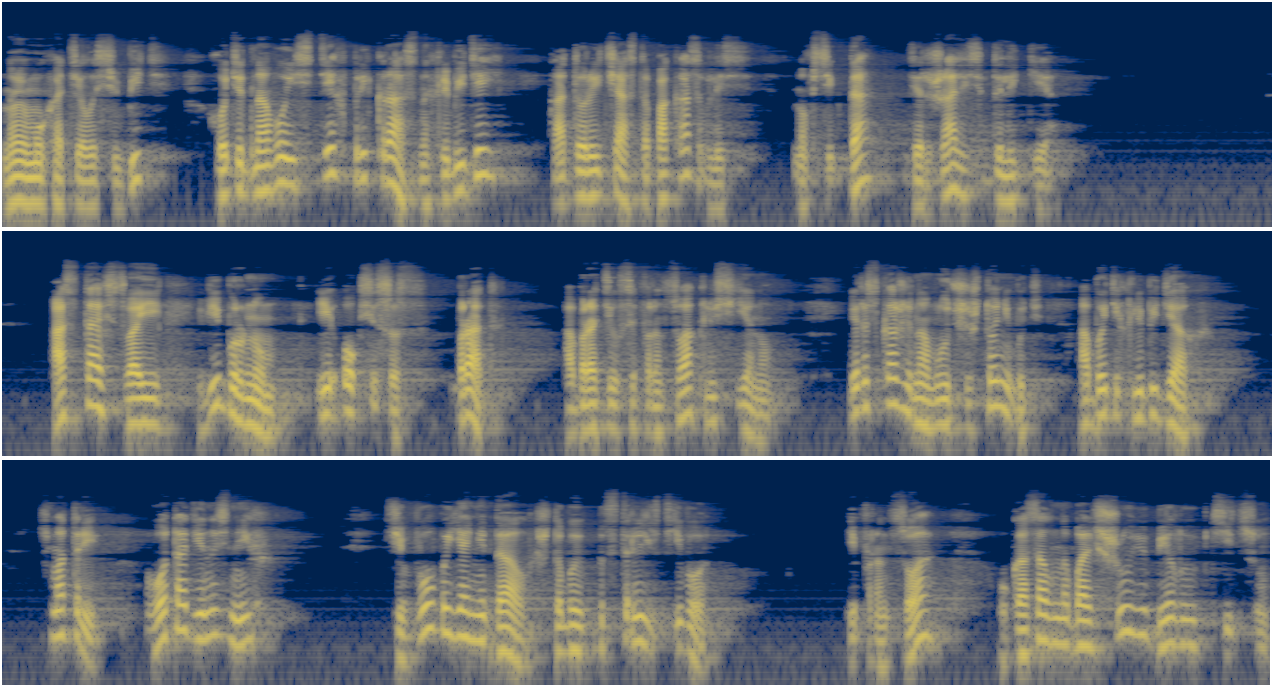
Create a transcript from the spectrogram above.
но ему хотелось убить хоть одного из тех прекрасных лебедей, которые часто показывались, но всегда держались вдалеке. «Оставь свои вибурнум и оксисос, брат», — обратился Франсуа к Люсьену, «и расскажи нам лучше что-нибудь об этих лебедях. Смотри, вот один из них. Чего бы я не дал, чтобы подстрелить его?» И Франсуа указал на большую белую птицу,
